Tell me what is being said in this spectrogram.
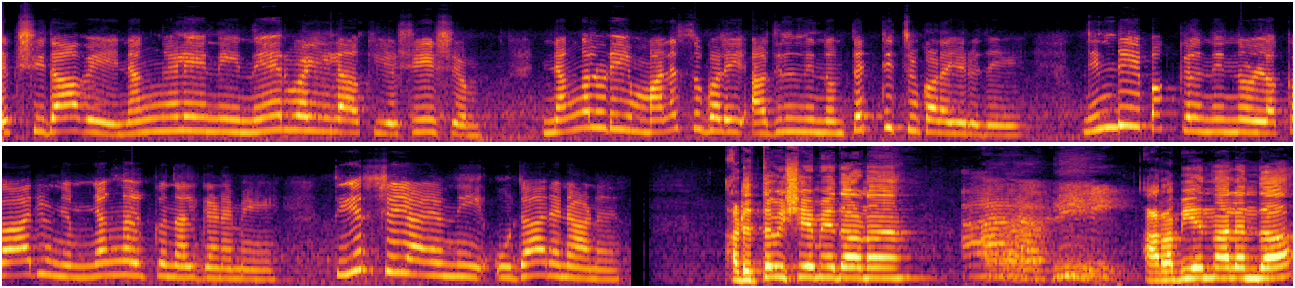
രക്ഷിതാവേ ഞങ്ങളെ നീ നേർവഴിയിലാക്കിയ ശേഷം ഞങ്ങളുടെ മനസ്സുകളെ അതിൽ നിന്നും തെറ്റിച്ചു കളയരുതേ. നിന്റെ പക്കൽ നിന്നുള്ള കാരുണ്യം ഞങ്ങൾക്ക് നൽകണമേ. തീർച്ചയായും നീ ഉദാരനാണ്. അടുത്ത വിഷയം ഏതാണ്? അറബി. എന്നാൽ എന്താ?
